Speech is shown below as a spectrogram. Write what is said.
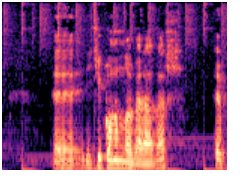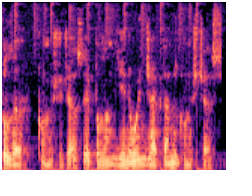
E, iki konumla beraber Apple'ı konuşacağız. Apple'ın yeni oyuncaklarını konuşacağız.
